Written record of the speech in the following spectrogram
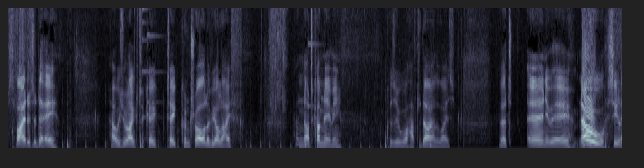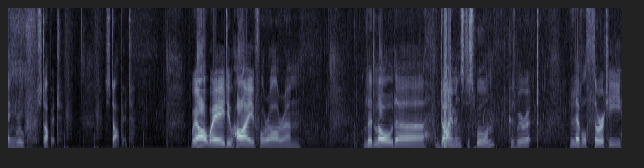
spider, today? How would you like to take control of your life? And not come near me, because you will have to die otherwise. But, anyway... No! Ceiling roof. Stop it. Stop it. We are way too high for our, um... Little old, uh... Diamonds to spawn because we were at level 30.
